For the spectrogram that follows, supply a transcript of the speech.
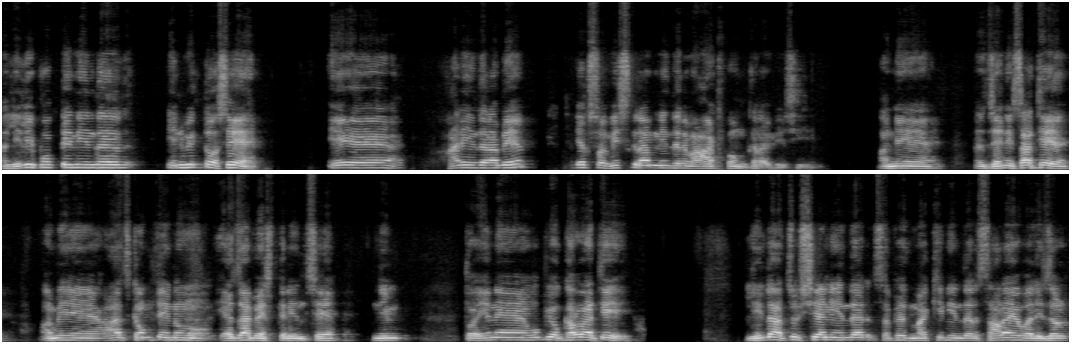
લીલી પોપટીની અંદર ઇન્વિક્ટો છે. એ આની અંદર અમે એકસો વીસ ગ્રામની અંદર અમે આઠ પંપ કરાવીએ છીએ. અને જેની સાથે અમે આ જ કંપનીનું કરીને છે. નીમ તો એને ઉપયોગ કરવાથી લીલા ચૂસિયાની અંદર સફેદ માખીની અંદર સારા એવા રિઝલ્ટ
